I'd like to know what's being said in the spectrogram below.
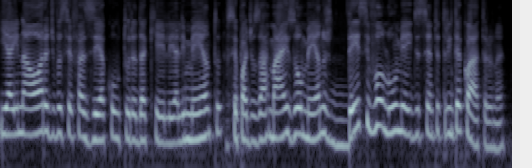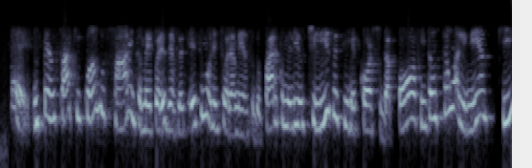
e aí na hora de você fazer a cultura daquele alimento, você pode usar mais ou menos desse volume aí de 134, né? Pensar que quando saem também, por exemplo, esse monitoramento do par, como ele utiliza esse recorte da POF, então são alimentos que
